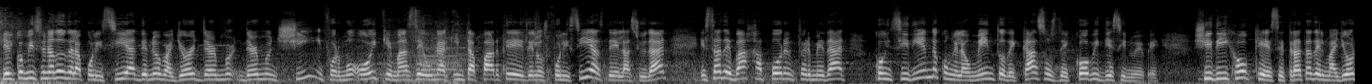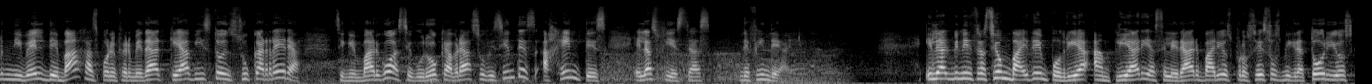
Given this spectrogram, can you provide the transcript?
Y el comisionado de la policía de Nueva York, Dermot Shee, informó hoy que más de una quinta parte de los policías de la ciudad está de baja por enfermedad, coincidiendo con el aumento de casos de COVID-19. Shee dijo que se trata del mayor nivel de bajas por enfermedad que ha visto en su carrera. Sin embargo, aseguró que habrá suficientes agentes en las fiestas de fin de año. Y la administración Biden podría ampliar y acelerar varios procesos migratorios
